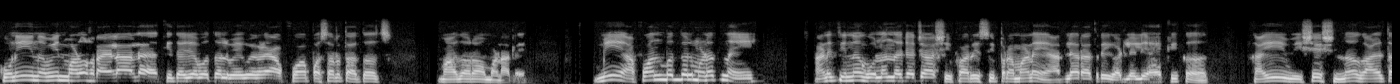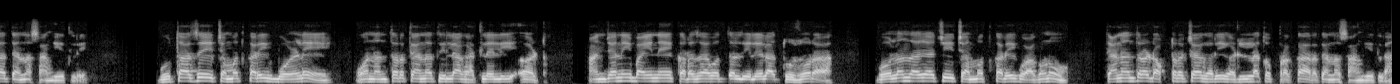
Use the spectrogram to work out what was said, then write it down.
कोणी नवीन माणूस राहायला आला की त्याच्याबद्दल वेगवेगळ्या अफवा पसरतातच माधवराव म्हणाले. मी अफवांबद्दल म्हणत नाही आणि तिनं गोलंदाजाच्या शिफारसीप्रमाणे आदल्या रात्री घडलेली हकीकत काही विशेष न गाळता त्यांना सांगितले. भूताचे चमत्कारिक बोलणे व नंतर त्यानं तिला घातलेली अट अंजनीबाईने कर्जाबद्दल दिलेला तुजोरा गोलंदाजाची चमत्कारिक वागणूक त्यानंतर डॉक्टरच्या घरी घडलेला तो प्रकार त्यांना सांगितला.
